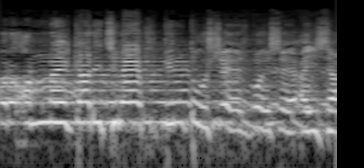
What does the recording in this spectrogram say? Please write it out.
বড় অন্যায়কারী ছিল। কিন্তু শেষ বয়সে আইসা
